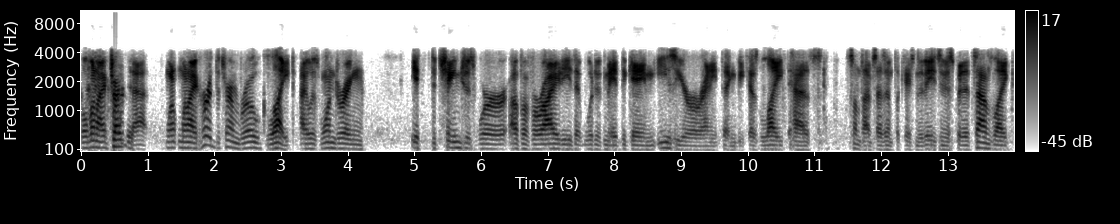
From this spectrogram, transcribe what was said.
Well, when I heard that, when, when I heard the term roguelite, I was wondering if the changes were of a variety that would have made the game easier or anything, because light has sometimes has implications of easiness, but it sounds like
